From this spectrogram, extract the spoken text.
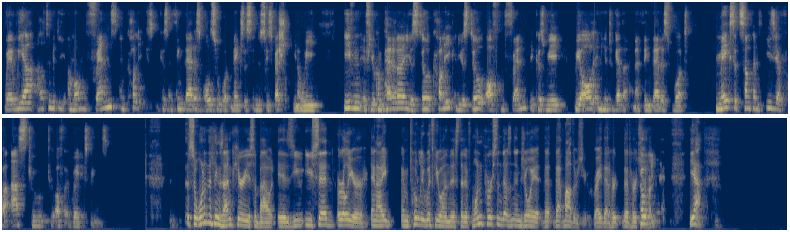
where we are ultimately among friends and colleagues, because I think that is also what makes this industry special. You know, we, even if you're competitor, you're still a colleague and you're still often friend because we, we are all in here together. And I think that is what makes it sometimes easier for us to to offer a great experience so one of the things i'm curious about is you you said earlier and i am totally with you on this that if one person doesn't enjoy it that that bothers you right that hurt that hurts totally. you yeah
